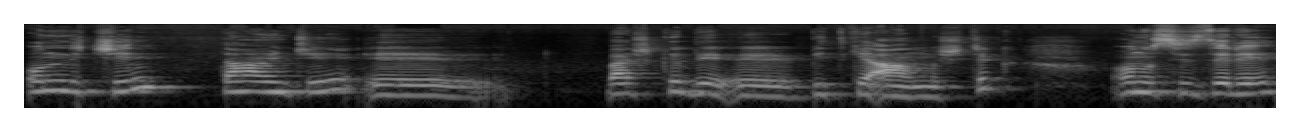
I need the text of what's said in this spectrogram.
Onun için daha önce e, başka bir e, bitki almıştık. Onu sizlere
